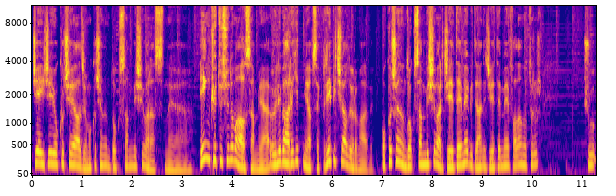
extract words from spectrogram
JJ Okoça'yı alacağım. Okoça'nın 95'i var aslında ya. En kötüsünü mü alsam ya? Öyle bir hareket mi yapsak? Rebic'i alıyorum abi. Okoça'nın 95'i var. CDM bir de hani CDM'ye falan oturur. Şu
